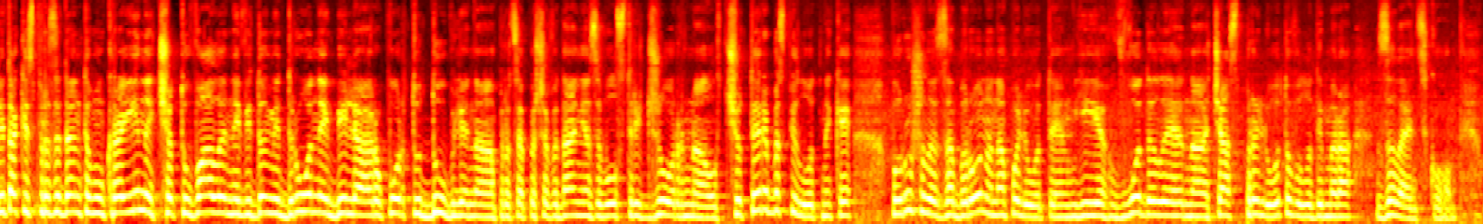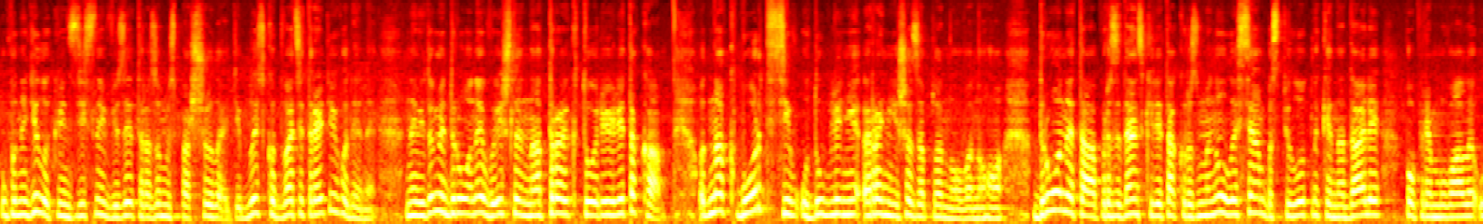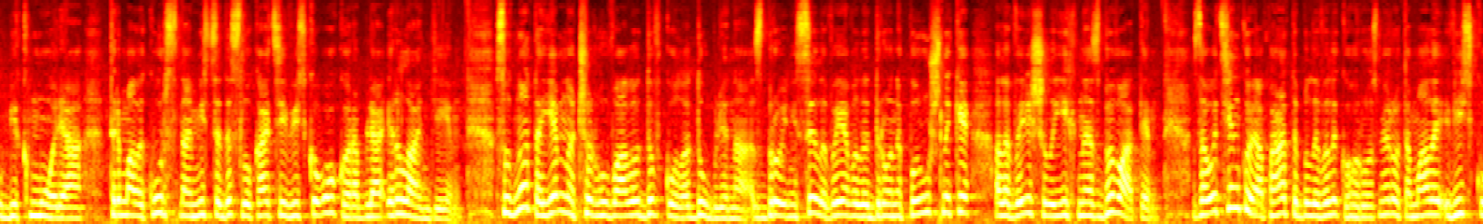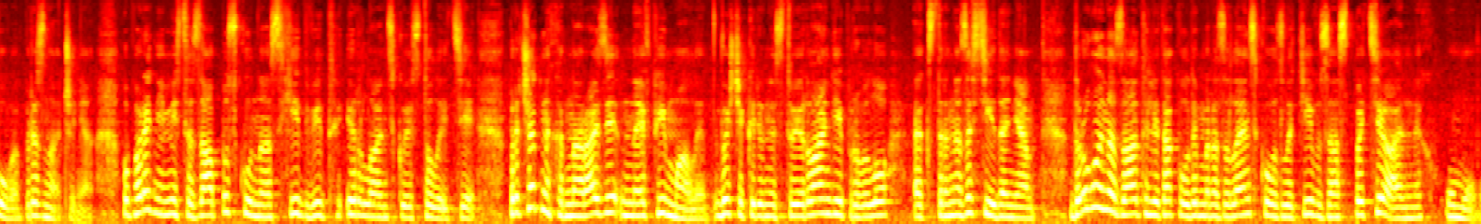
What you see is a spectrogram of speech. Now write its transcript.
Літак із президентом України чатували невідомі дрони біля аеропорту Дубліна. Про це пише видання The Wall Street Journal. Чотири безпілотники порушили заборону на польоти. Її вводили на час прильоту Володимира Зеленського. У понеділок він здійснив візит разом із першою леді. Близько 23-ї години невідомі дрони вийшли на траєкторію літака. Однак борт сів у Дубліні раніше запланованого. Дрони та президентський літак розминулися. Безпілотники надалі попрямували у бік моря, тримали курс на місце дислокації військового корабля Ірландії. Судно таємно чергувало довкола Дубліна. Збройні сили виявили дрони-порушники, але вирішили їх не збивати. За оцінкою, апарати були великого розміру та мали військове призначення. Попереднє місце запуску на схід від ірландської столиці. Причетних наразі не впіймали. Вище керівництво Ірландії провело екстрене засідання. Дорогою назад літак Володимира Зеленського злетів за спеціальних умов.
